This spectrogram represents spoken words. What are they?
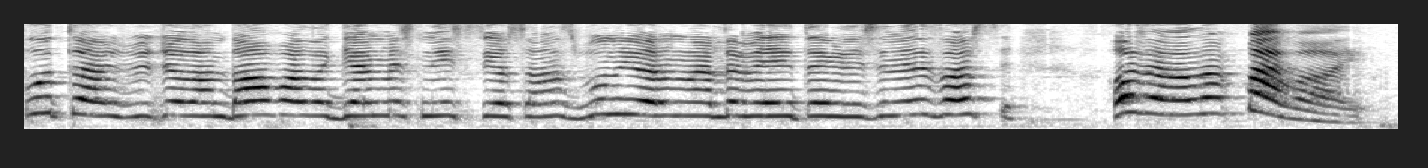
bu tarz videodan daha fazla gelmesini istiyorsanız bunu yorumlarda belirtebilirsiniz. Hoş, hoşçakalın. Bay bay.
